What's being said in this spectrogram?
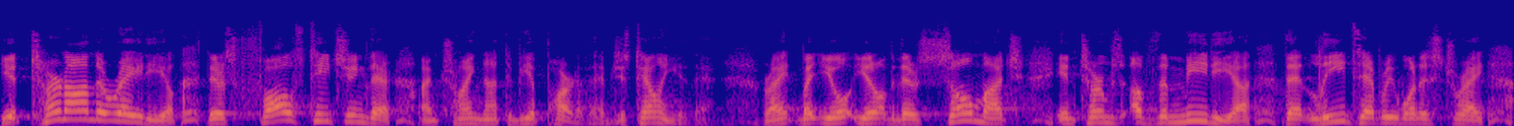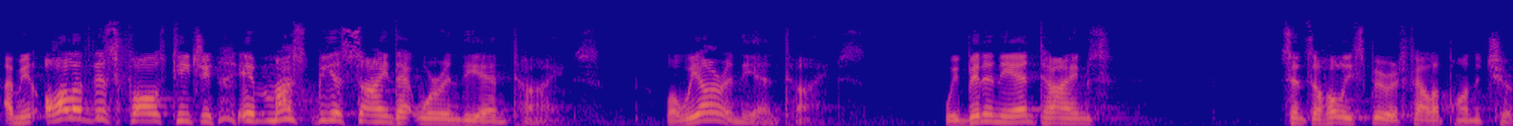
You turn on the radio, there's false teaching there. I'm trying not to be a part of that. I'm just telling you that, right? But you, you know, there's so much in terms of the media that leads everyone astray. I mean, all of this false teaching, it must be a sign that we're in the end times. Well, we are in the end times. We've been in the end times since the Holy Spirit fell upon the church.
